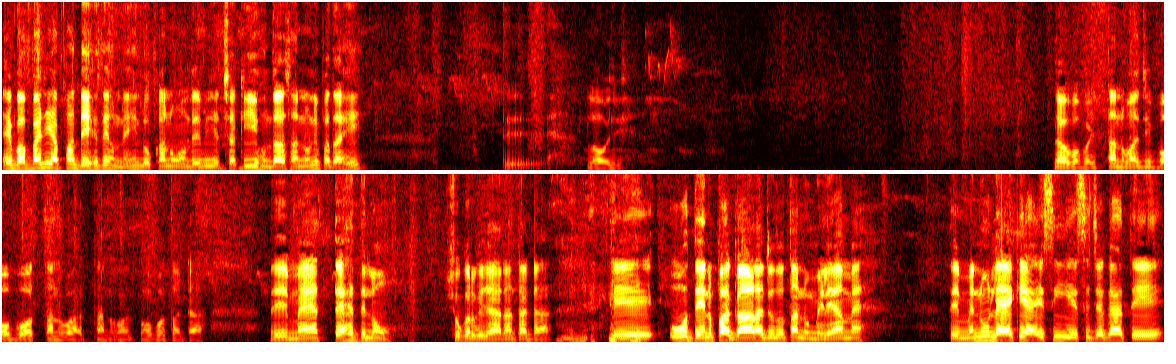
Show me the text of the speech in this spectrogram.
ਇਹ ਬਾਬਾ ਜੀ, ਆਪਾਂ ਦੇਖਦੇ ਹੁੰਨੇ ਸੀ, ਲੋਕਾਂ ਨੂੰ ਆਉਂਦੇ ਵੀ ਅੱਛਾ ਕੀ ਹੁੰਦਾ, ਸਾਨੂੰ ਨਹੀਂ ਪਤਾ ਸੀ। ਤੇ ਲਓ ਜੀ। ਲਓ ਬਾਬਾ ਜੀ, ਧੰਨਵਾਦ ਜੀ, ਬਹੁਤ ਬਹੁਤ ਧੰਨਵਾਦ ਧੰਨਵਾਦ, ਬਹੁਤ ਬਹੁਤ ਤੁਹਾਡਾ। ਤੇ ਮੈਂ ਤਹਿ ਦਿਲੋਂ ਸ਼ੁਕਰਗੁਜ਼ਾਰ ਹਾਂ ਤੁਹਾਡਾ ਕਿ ਉਹ ਦਿਨ ਭਾਗਾਂ ਵਾਲਾ ਜਦੋਂ ਤੁਹਾਨੂੰ ਮਿਲਿਆ ਮੈਂ, ਤੇ ਮੈਨੂੰ ਲੈ ਕੇ ਆਏ ਸੀ ਇਸ ਜਗ੍ਹਾ ਤੇ।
